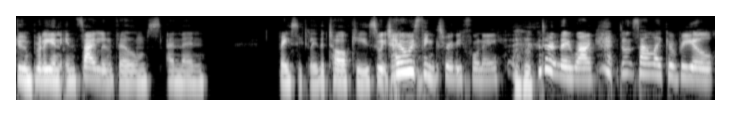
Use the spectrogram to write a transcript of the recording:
doing brilliant in silent films and then basically the talkies which i always think is really funny Mhm. i don't know why it doesn't sound like a real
